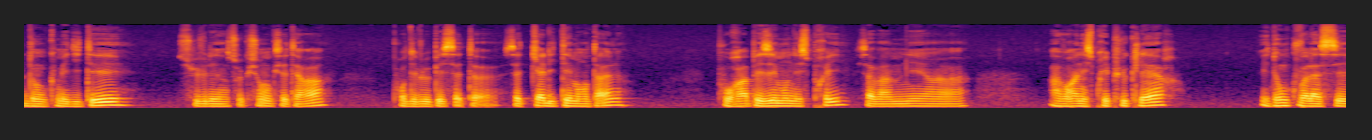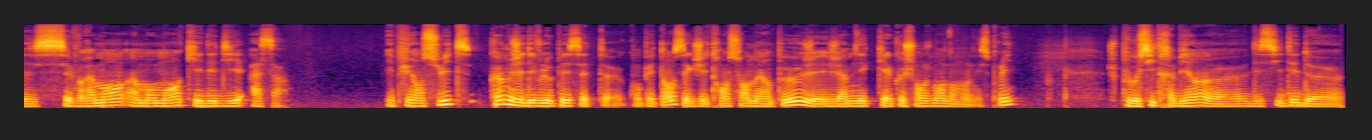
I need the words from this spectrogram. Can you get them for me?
donc méditer, suivre les instructions, etc., pour développer cette, cette qualité mentale, pour apaiser mon esprit. Ça va amener à avoir un esprit plus clair, et donc voilà, c'est vraiment un moment qui est dédié à ça. Et puis ensuite, comme j'ai développé cette euh, compétence et que j'ai transformé un peu, j'ai amené quelques changements dans mon esprit, je peux aussi très bien euh, décider de,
